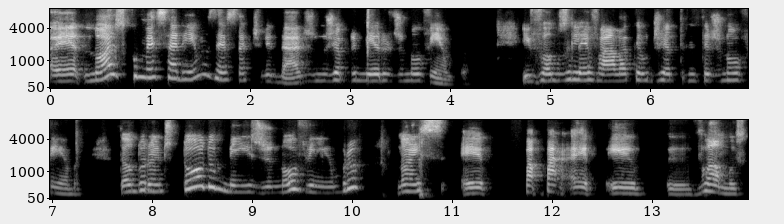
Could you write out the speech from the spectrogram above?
É, nós começaremos essa atividade no dia 1 de novembro e vamos levá-la até o dia 30 de novembro. Então, durante todo o mês de novembro, nós é, vamos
